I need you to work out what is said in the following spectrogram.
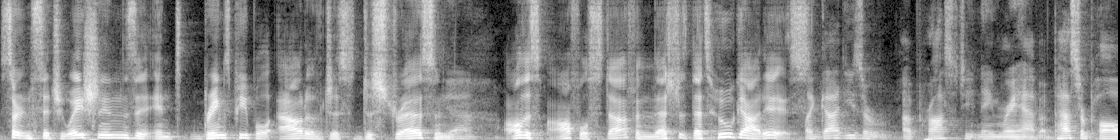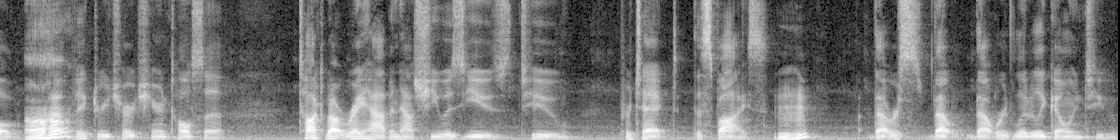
certain situations and, and brings people out of just distress and Yeah. all this awful stuff. And that's just that's who God is. Like God used a, a prostitute named Rahab. Pastor Paul Uh-huh. at Victory Church here in Tulsa talked about Rahab and how she was used to protect the spies mm-hmm. that were that that were literally going to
